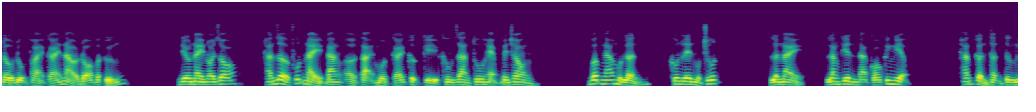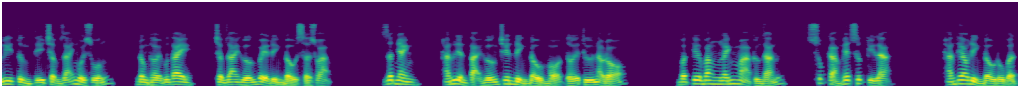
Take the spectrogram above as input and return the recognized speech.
đầu đụng phải cái nào đó vật cứng. Điều này nói rõ, hắn giờ phút này đang ở tại một cái cực kỳ không gian thu hẹp bên trong. Vấp ngã một lần, khôn lên một chút. Lần này, lăng thiên đã có kinh nghiệm. Hắn cẩn thận từng ly từng tí chậm rãi ngồi xuống, đồng thời vươn tay, chậm rãi hướng về đỉnh đầu sửa soạn rất nhanh, hắn liền tại hướng trên đỉnh đầu mò tới thứ nào đó. Vật kia băng lánh mà cứng rắn, xúc cảm hết sức kỳ lạ. Hắn theo đỉnh đầu đồ vật,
